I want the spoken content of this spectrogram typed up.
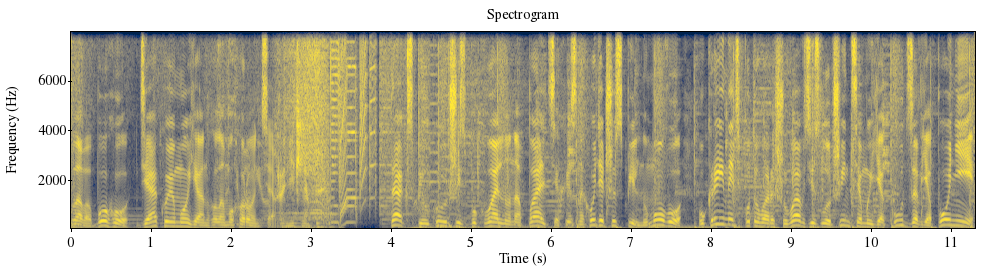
Слава Богу, дякуємо янголам-охоронцям. Так, спілкуючись буквально на пальцях і знаходячи спільну мову, українець потоваришував зі злочинцями Якудза в Японії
